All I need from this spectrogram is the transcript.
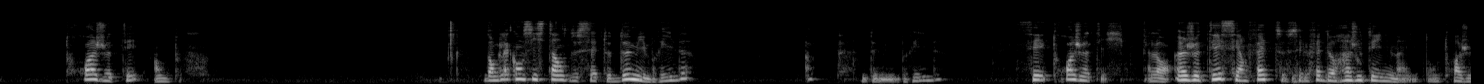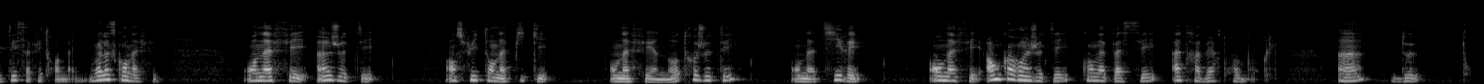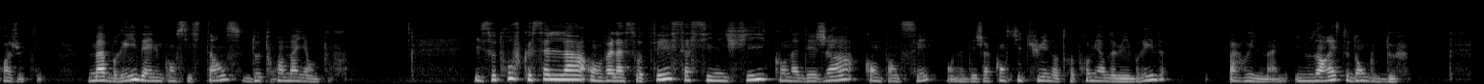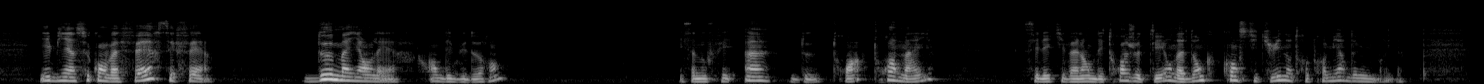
trois jetés en tout. Donc la consistance de cette demi-bride, demi-bride, c'est trois jetés. Alors un jeté, c'est en fait, c'est le fait de rajouter une maille. Donc trois jetés, ça fait trois mailles. Voilà ce qu'on a fait. On a fait un jeté, Ensuite, on a piqué, on a fait un autre jeté, on a tiré, on a fait encore un jeté qu'on a passé à travers trois boucles. 1, 2, 3 jetés. Ma bride a une consistance de 3 mailles en tout. Il se trouve que celle-là, on va la sauter. Ça signifie qu'on a déjà compensé, on a déjà constitué notre première demi-bride par une maille. Il nous en reste donc deux. Eh bien, ce qu'on va faire, c'est faire deux mailles en l'air en début de rang. Et ça nous fait 1, 2, 3, 3 mailles. C'est l'équivalent des 3 jetés. On a donc constitué notre première demi-bride.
